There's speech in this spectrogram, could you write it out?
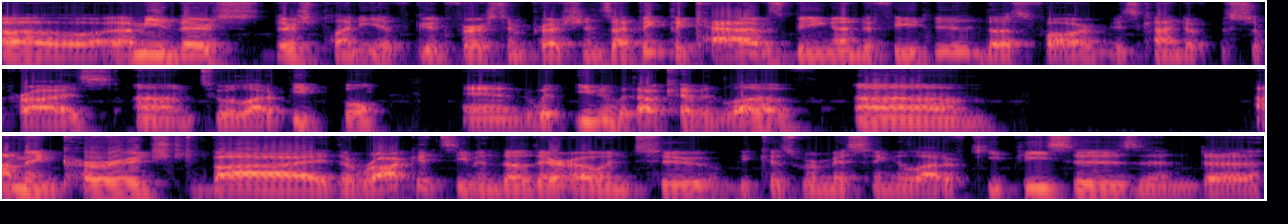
Oh, I mean, there's there's plenty of good first impressions. I think the Cavs being undefeated thus far is kind of a surprise um, to a lot of people, and with even without Kevin Love, um, I'm encouraged by the Rockets, even though they're 0 2, because we're missing a lot of key pieces, and uh,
